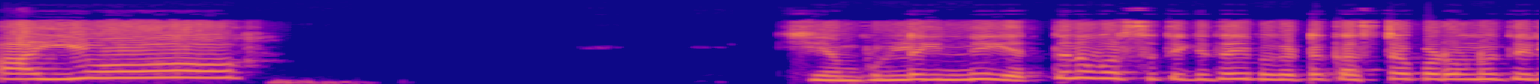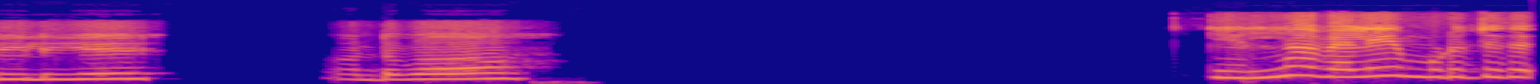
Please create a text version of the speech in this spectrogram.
ஐயோ! என் புள்ள இன்னும் எத்தனை வருஷத்துக்கு தான் இவகிட்ட கஷ்டப்படணும் தெரியலையே. ஆண்டவா! எல்லா வேலையும் முடிஞ்சது.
